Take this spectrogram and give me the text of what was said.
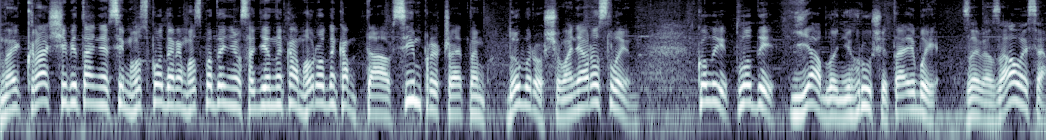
Найкраще вітання всім господарям, господиням, садівникам, городникам та всім причетним до вирощування рослин. Коли плоди яблуні, груші та айби зав'язалися,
